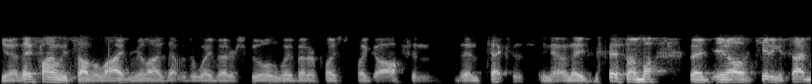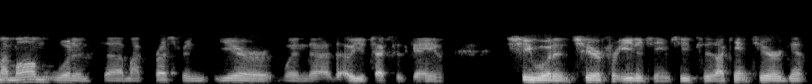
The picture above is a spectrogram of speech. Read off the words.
you know, they finally saw the light and realized that was a way better school, a way better place to play golf, and than Texas. You know, and they, my mom, but you know, kidding aside, my mom wouldn't. Uh, my freshman year when uh, the OU Texas game she wouldn't cheer for either team. She says, I can't cheer against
